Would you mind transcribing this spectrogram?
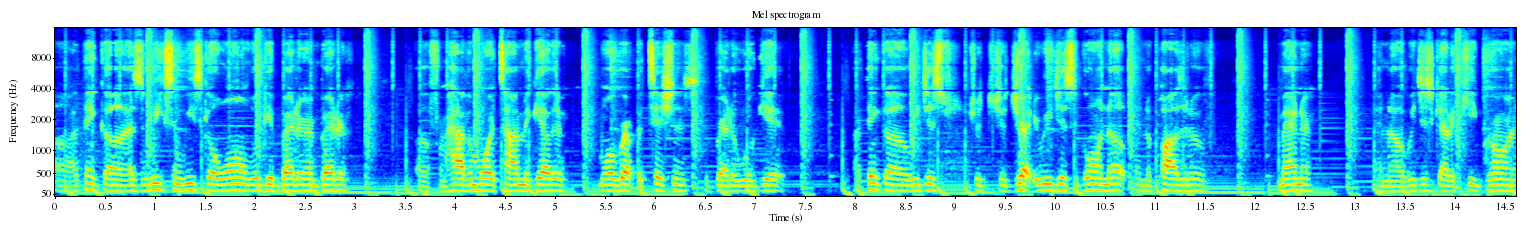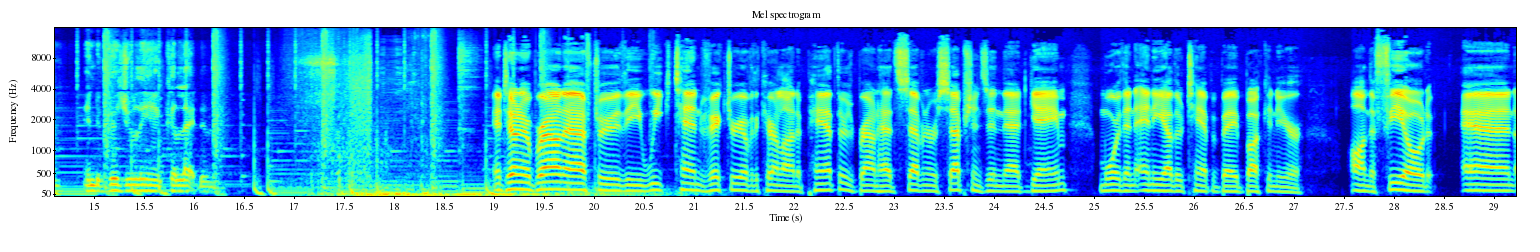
Uh, I think uh, as the weeks and weeks go on, we'll get better and better. Uh, from having more time together, more repetitions, the better we'll get. I think uh, we just tra- trajectory just going up in a positive manner, and uh, we just got to keep growing individually and collectively. Antonio Brown, after the Week 10 victory over the Carolina Panthers, Brown had seven receptions in that game, more than any other Tampa Bay Buccaneer on the field. And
